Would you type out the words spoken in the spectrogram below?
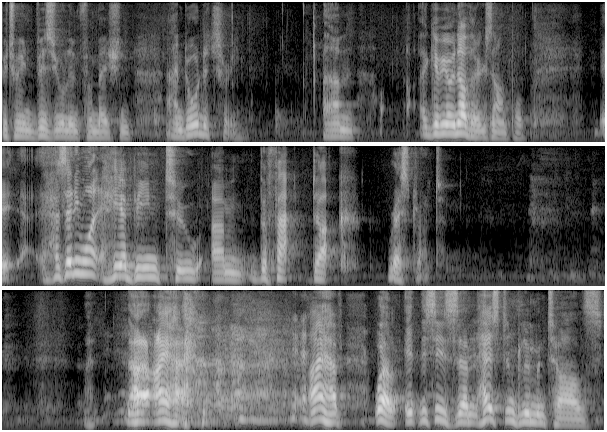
between visual information and auditory. Um, I'll give you another example. It, has anyone here been to um, the Fat Duck restaurant? no, I have. I have. Well, it, this is um, Heston Blumenthal's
